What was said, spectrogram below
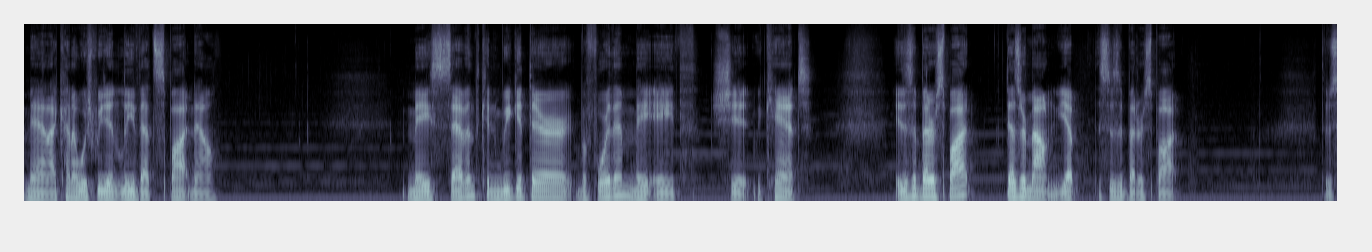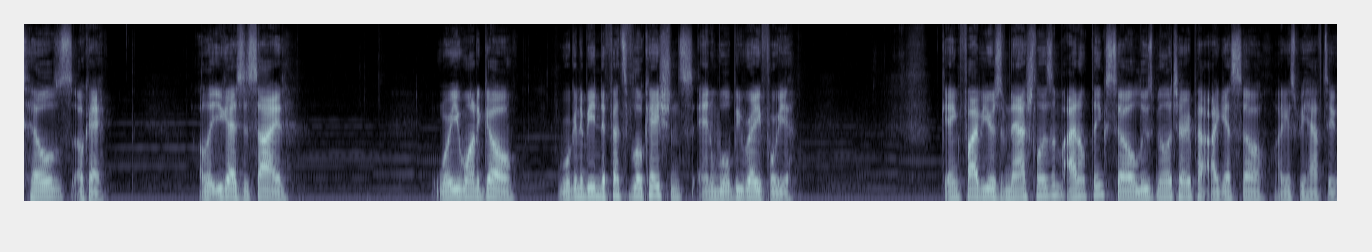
man, I kind of wish we didn't leave that spot now. May 7th. Can we get there before them? May 8th. Shit, we can't. Is this a better spot? Desert Mountain. Yep, this is a better spot. There's hills. Okay. I'll let you guys decide where you want to go. We're going to be in defensive locations, and we'll be ready for you. Getting five years of nationalism? I don't think so. Lose military power? I guess so. I guess we have to.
